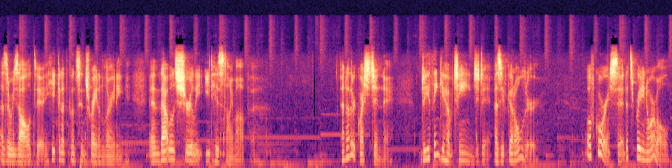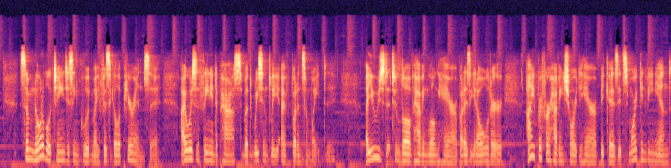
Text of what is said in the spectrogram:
as a result, uh, he cannot concentrate on learning, and that will surely eat his time up. Another question uh, Do you think you have changed uh, as you've got older? Of course, that's pretty normal. Some notable changes include my physical appearance. I was thin in the past, but recently I've put on some weight. I used to love having long hair, but as I get older, I prefer having short hair because it's more convenient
